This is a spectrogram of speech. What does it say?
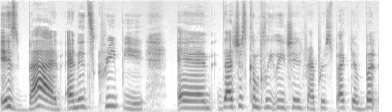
is bad and it's creepy. And that just completely changed my perspective. But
